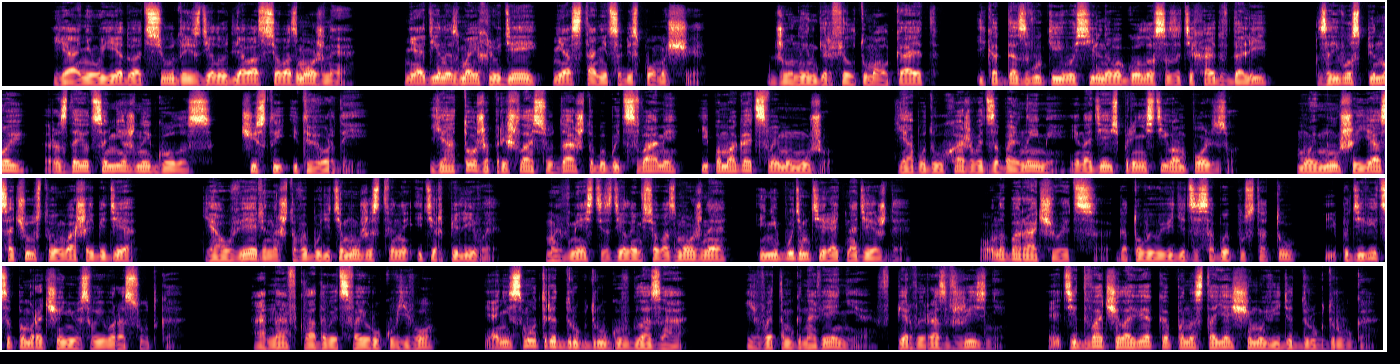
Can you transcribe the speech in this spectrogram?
Я не уеду отсюда и сделаю для вас все возможное. Ни один из моих людей не останется без помощи». Джон Ингерфилд умолкает, и когда звуки его сильного голоса затихают вдали, за его спиной раздается нежный голос, чистый и твердый. «Я тоже пришла сюда, чтобы быть с вами и помогать своему мужу. Я буду ухаживать за больными и надеюсь принести вам пользу. Мой муж и я сочувствуем вашей беде. Я уверена, что вы будете мужественны и терпеливы. Мы вместе сделаем все возможное и не будем терять надежды». Он оборачивается, готовый увидеть за собой пустоту и подивиться помрачению своего рассудка. Она вкладывает свою руку в его, и они смотрят друг другу в глаза. И в это мгновение, в первый раз в жизни, эти два человека по-настоящему видят друг друга.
